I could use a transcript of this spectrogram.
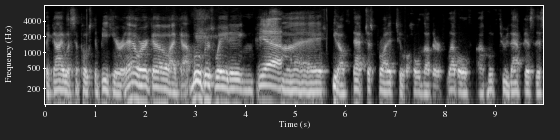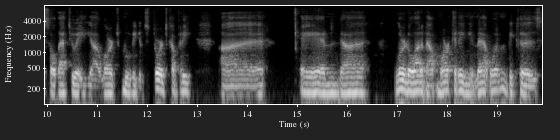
the guy was supposed to be here an hour ago. I've got movers waiting. Yeah. Uh, you know, that just brought it to a whole nother level. Uh, moved through that business, sold that to a uh, large moving and storage company, uh, and uh, learned a lot about marketing in that one because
